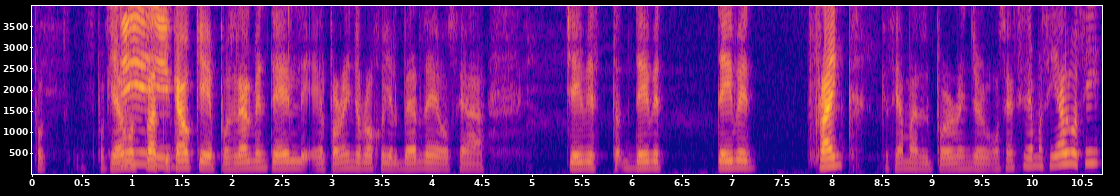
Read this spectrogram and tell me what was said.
por- Porque ya hemos platicado que pues realmente él, el Power Ranger rojo y el verde, o sea, David, David, David Frank, que se llama el Power Ranger, o sea, se llama así, algo así,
